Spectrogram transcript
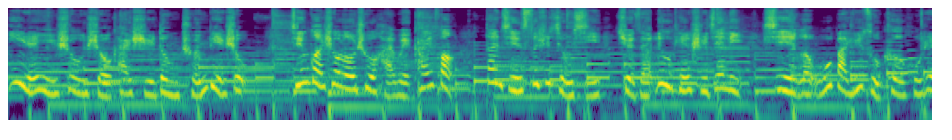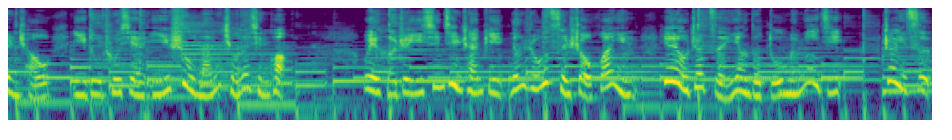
一人一墅首开十栋纯别墅，尽管售楼处还未开放，但仅四十九席却在六天时间里吸引了五百余组客户认筹，一度出现一墅难求的情况。为何这一新晋产品能如此受欢迎，又有着怎样的独门秘籍？这一次，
